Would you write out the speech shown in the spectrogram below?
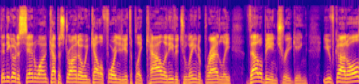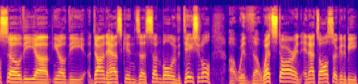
Then they go to San Juan Capistrano in California to get to play Cal and either Tulane or Bradley. That'll be intriguing. You've got also the uh, you know the Don Haskins uh, Sun Bowl Invitational uh, with uh, West Star, and, and that's also going to be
